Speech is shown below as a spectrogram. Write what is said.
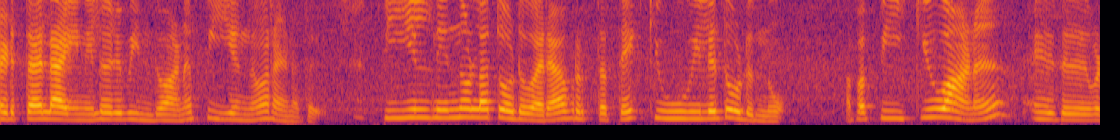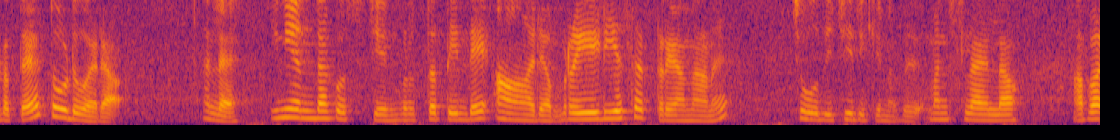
എടുത്ത ലൈനിൽ ഒരു ബിന്ദുവാണ് പി എന്ന് പറയണത്. പിയിൽ നിന്നുള്ള തൊടുവര വൃത്തത്തെ ക്യൂവിൽ തൊടുന്നു. അപ്പോൾ പി ക്യു ആണ് ഇത് ഇവിടുത്തെ തൊടുവര. അല്ലേ? ഇനി എന്താ ക്വസ്റ്റ്യൻ വൃത്തത്തിന്റെ ആരം റേഡിയസ് എത്രയാണെന്നാണ് ചോദിച്ചിരിക്കുന്നത്. മനസ്സിലായല്ലോ? അപ്പോൾ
